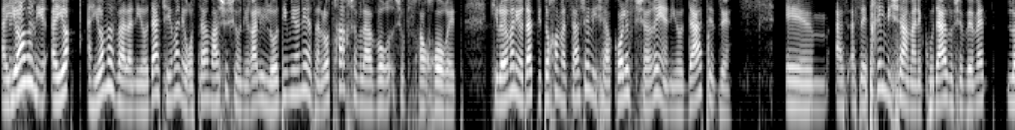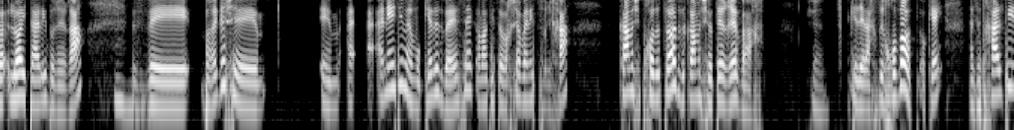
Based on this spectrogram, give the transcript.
כן, היום, כן. אני, היום, היום אבל אני יודעת שאם אני רוצה משהו שהוא נראה לי לא דמיוני, אז אני לא צריכה עכשיו לעבור שוב סחרחורת. כאילו היום אני יודעת מתוך המסע שלי שהכל אפשרי, אני יודעת את זה. אמ, אז, אז זה התחיל משם, הנקודה הזו שבאמת לא, לא הייתה לי ברירה. Mm-hmm. וברגע ש... אמ, אני הייתי ממוקדת בעסק, אמרתי, טוב, עכשיו אני צריכה כמה שפחות הוצאות וכמה שיותר רווח. כן. כדי להחזיר חובות, אוקיי? אז התחלתי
